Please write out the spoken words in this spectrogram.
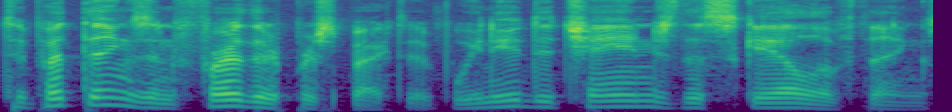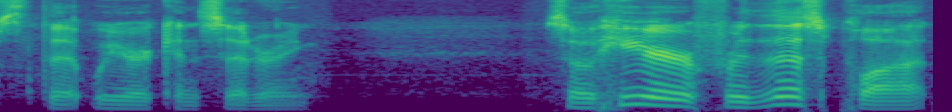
To put things in further perspective, we need to change the scale of things that we are considering. So here, for this plot,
